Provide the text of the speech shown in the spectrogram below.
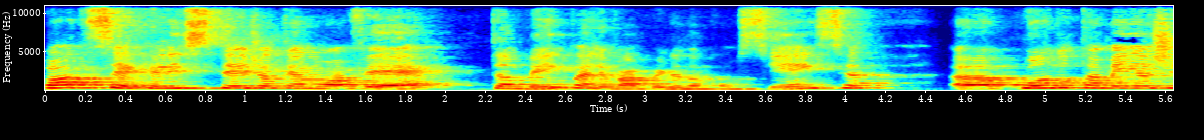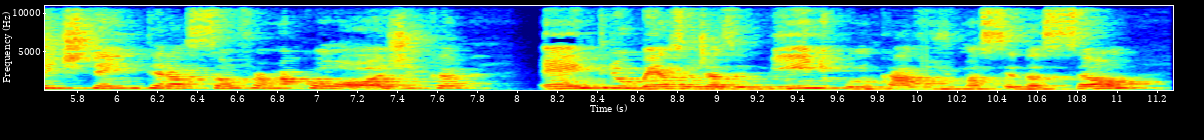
Pode ser que ele esteja tendo AVE, também vai levar à perda da consciência. Uh, quando também a gente tem interação farmacológica entre o benzodiazepínico, no caso de uma sedação,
